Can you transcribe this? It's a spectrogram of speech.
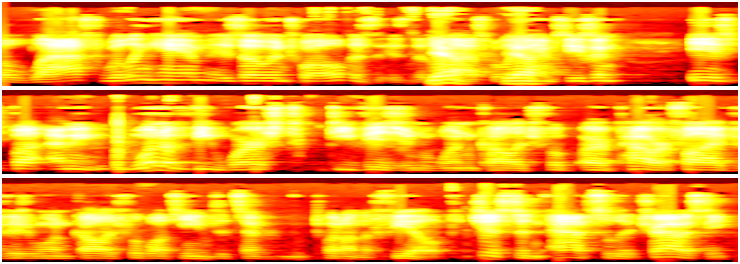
the last Willingham is 0 and 12 is, is the yeah, last Willingham yeah. season is but I mean one of the worst Division One college football or Power Five Division One college football teams that's ever been put on the field. Just an absolute travesty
